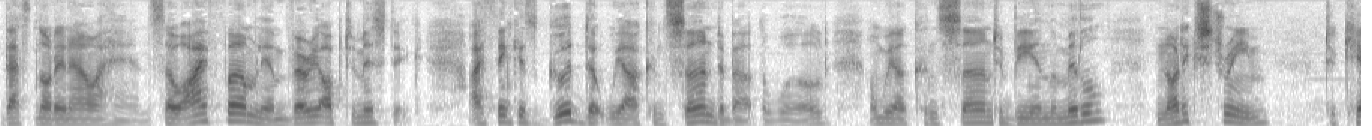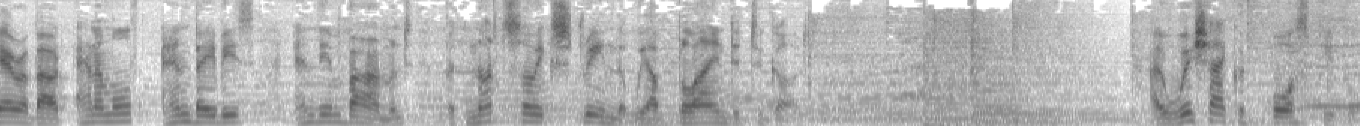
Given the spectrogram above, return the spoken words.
that's not in our hands. So I firmly am very optimistic. I think it's good that we are concerned about the world and we are concerned to be in the middle, not extreme, to care about animals and babies and the environment, but not so extreme that we are blinded to God. I wish I could force people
